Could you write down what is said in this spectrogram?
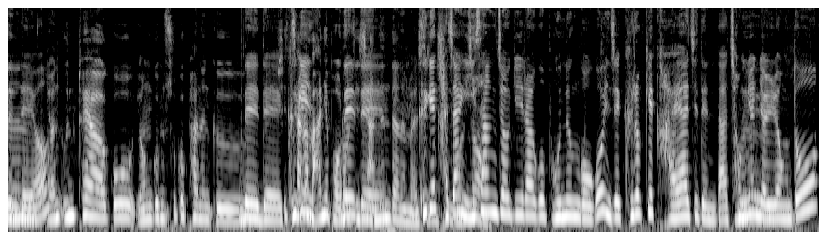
있는데요. 연, 은퇴하고 연금 수급하는 그 네네. 시차가 많이 벌어지지 네네. 않는다는 말씀이신 그게 가장 거죠? 이상적이라고 보는 거고 이제 그렇게 가야지 된다. 정년 네. 연령도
